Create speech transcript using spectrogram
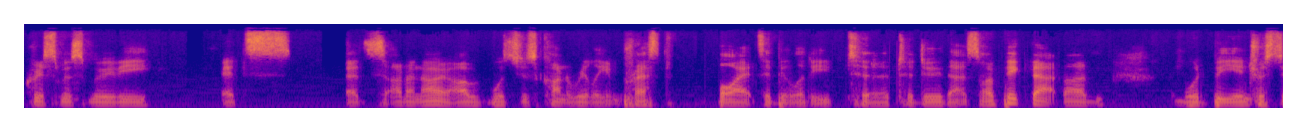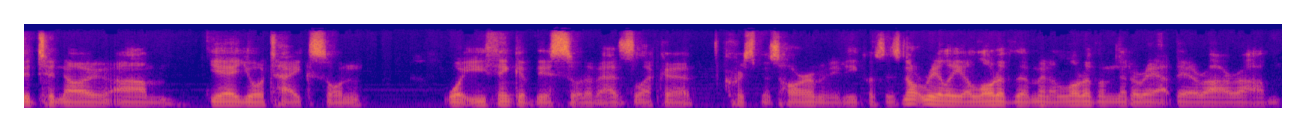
Christmas movie. It's it's I don't know. I was just kind of really impressed by its ability to to do that. So I picked that. I would be interested to know, um, yeah, your takes on what you think of this sort of as like a Christmas horror movie because there's not really a lot of them, and a lot of them that are out there are um,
